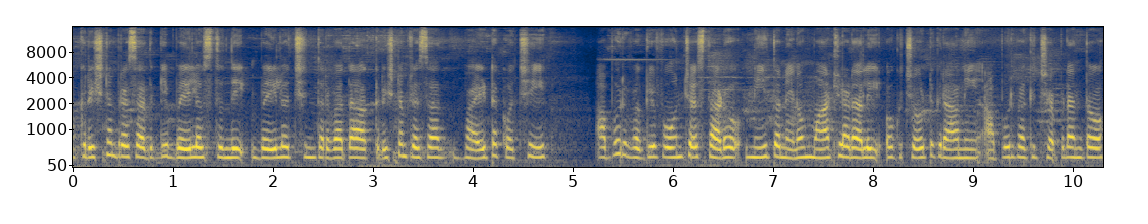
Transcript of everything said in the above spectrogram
కృష్ణప్రసాద్కి బెయిల్ వస్తుంది. బెయిల్ వచ్చిన తర్వాత కృష్ణప్రసాద్ బయటకు వచ్చి అపూర్వకి ఫోన్ చేస్తాడు. నీతో నేను మాట్లాడాలి. ఒక చోటుకి రాని అపూర్వకి చెప్పడంతో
